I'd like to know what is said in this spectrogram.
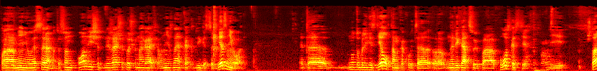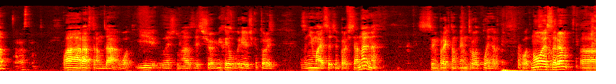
по мнению ОСРМ. То есть он, он ищет ближайшую точку на графе, он не знает, как двигаться без него. Это, ну, дублерис сделал там какую-то э, навигацию по плоскости. По? И что? По растрам? По растрам, да, вот. И, значит, у нас здесь еще Михаил Гуревич, который занимается этим профессионально, своим проектом Android Planner. Вот. Но SRM э,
